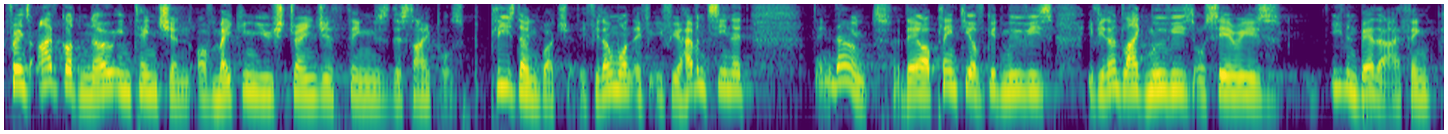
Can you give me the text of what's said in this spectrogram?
friends, I've got no intention of making you Stranger Things disciples. Please don't watch it. If you don't want, if, if you haven't seen it, then don't. There are plenty of good movies. If you don't like movies or series, even better. I think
